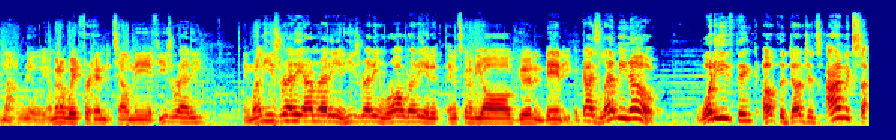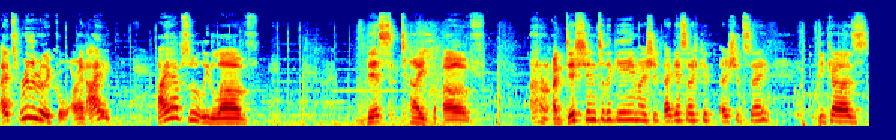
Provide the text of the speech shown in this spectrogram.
Not really. I'm gonna wait for him to tell me if he's ready, and when he's ready, I'm ready, and he's ready, and we're all ready, and, it, and it's gonna be all good and dandy. But guys, let me know. What do you think of the dungeons? I'm excited. It's really, really cool. All right, I, I absolutely love this type of, I don't know, addition to the game. I should, I guess I could, I should say because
